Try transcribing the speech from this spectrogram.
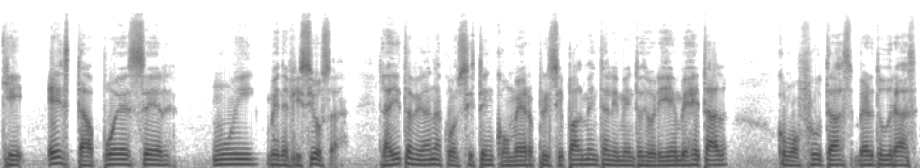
que esta puede ser muy beneficiosa. La dieta vegana consiste en comer principalmente alimentos de origen vegetal, como frutas, verduras,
